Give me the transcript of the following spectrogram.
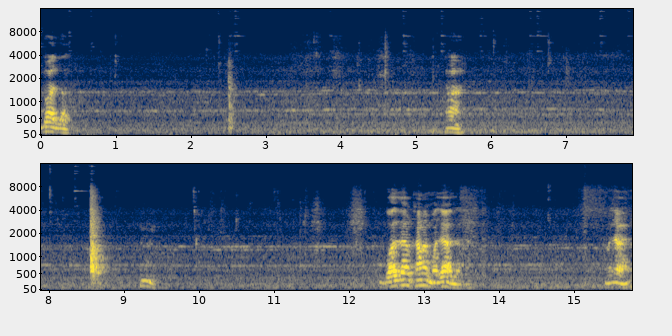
बॉल दाल हाँ। बॉल दाल खाना मज़ा आ जाता है। मज़ा है।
